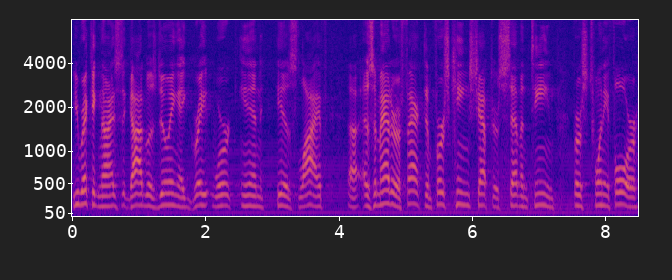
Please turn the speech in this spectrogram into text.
You recognize that God was doing a great work in his life. Uh, as a matter of fact, in 1 Kings chapter 17, verse 24,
